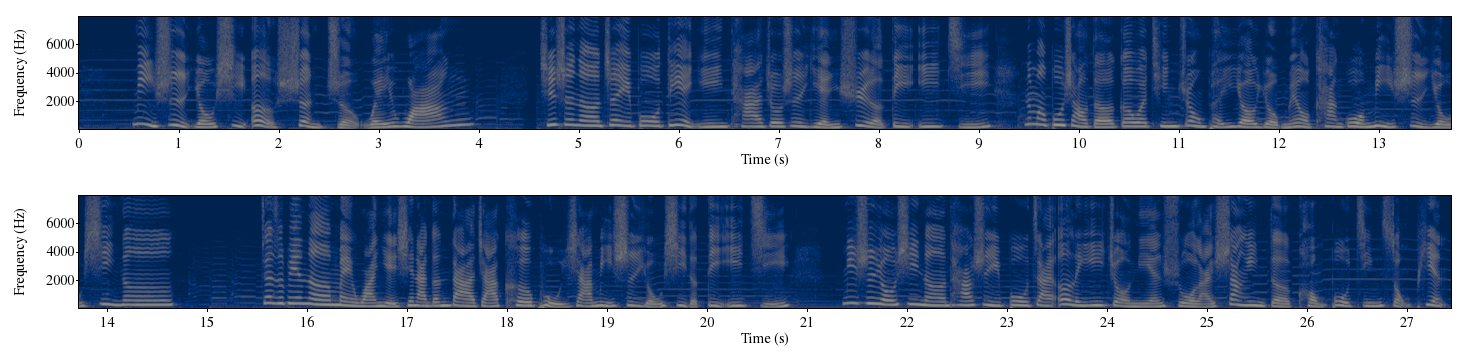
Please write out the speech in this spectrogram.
密室游戏二：胜者为王》。其实呢，这一部电影它就是延续了第一集。那么不晓得各位听众朋友有没有看过《密室游戏》呢？在这边呢，美完也先来跟大家科普一下《密室游戏》的第一集。《密室游戏》呢，它是一部在二零一九年所来上映的恐怖惊悚片。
